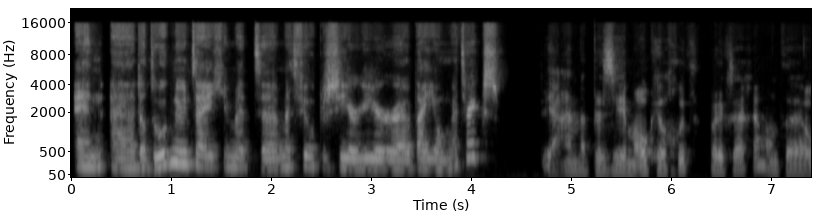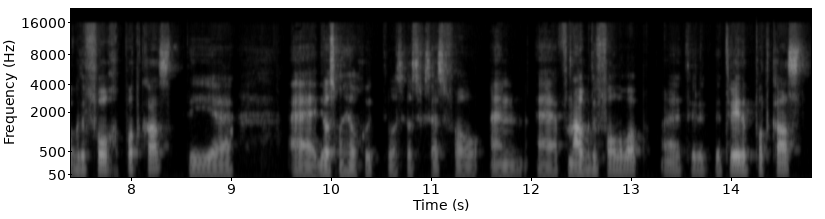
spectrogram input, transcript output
En uh, dat doe ik nu een tijdje met, uh, met veel plezier hier uh, bij Young Metrics. Ja, en met plezier, maar ook heel goed, wil ik zeggen. Want ook de vorige podcast, die, die was gewoon heel goed. Die was heel succesvol. En vandaag ook de follow-up, natuurlijk, de tweede podcast.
